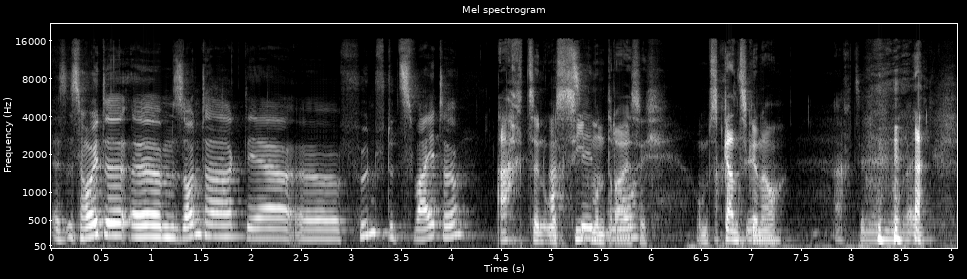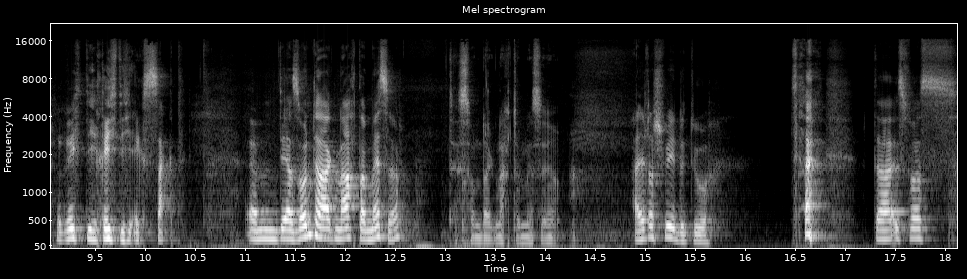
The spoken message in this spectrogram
Es ist heute ähm, Sonntag, der äh, 5.2. 18.37 Uhr. Um es ganz genau. 18.37 Uhr. richtig, richtig exakt. Ähm, der Sonntag nach der Messe. Der Sonntag nach der Messe, ja. Alter Schwede, du. da ist was.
